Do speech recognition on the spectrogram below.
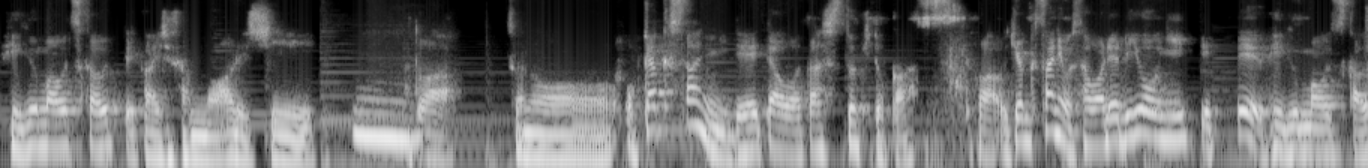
Figma を使うっていう会社さんもあるしうん。あとはそのお客さんにデータを渡す時とかとかお客さんにも触れるようにって言って Figma を使う。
